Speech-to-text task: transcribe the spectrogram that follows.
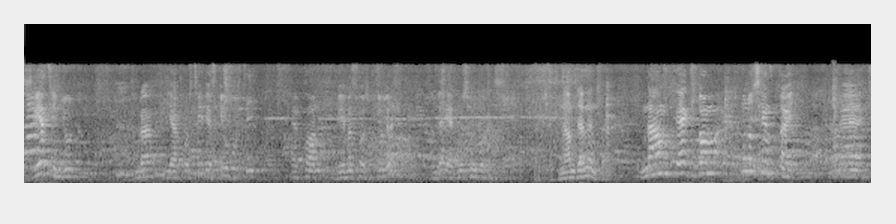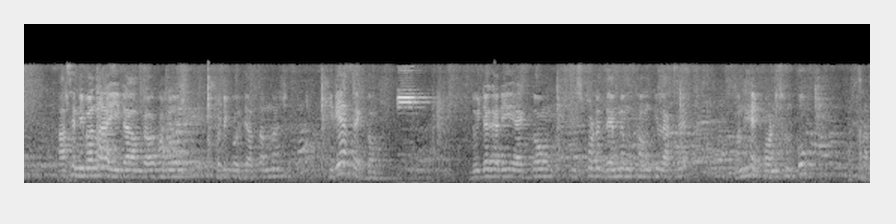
সিরিয়াস ইনজুর্ড আমরা ইয়া করছি রেস্কিউ করছি এখন বিএমএস হসপিটালে আমরা অ্যাডমিশন করেছি। আচ্ছা, নাম জানেন স্যার? নাম একদম কোনো সেন্স নাই। মানে আছে নিবা না এটা আমরা কোনো সঠিক করতে পারতাম না। সিরিয়াস একদম। দুইটা গাড়ি একদম স্পটে যেমনি মুখামুখি লাগছে মানে কন্ডিশন খুব খারাপ।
